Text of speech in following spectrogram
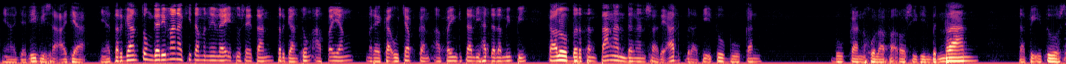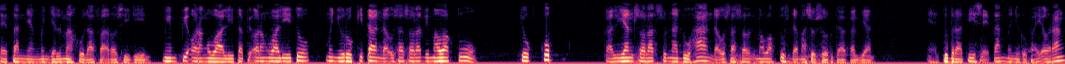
Ya, jadi bisa aja. Ya, tergantung dari mana kita menilai itu setan, tergantung apa yang mereka ucapkan, apa yang kita lihat dalam mimpi. Kalau bertentangan dengan syariat, berarti itu bukan bukan khulafa Rasidin beneran, tapi itu setan yang menjelma khulafa Rasidin. Mimpi orang wali, tapi orang wali itu menyuruh kita tidak usah sholat lima waktu. Cukup kalian sholat sunnah duha, tidak usah sholat lima waktu sudah masuk surga kalian. Ya, itu berarti setan menyerupai orang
